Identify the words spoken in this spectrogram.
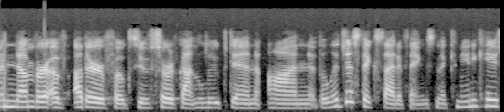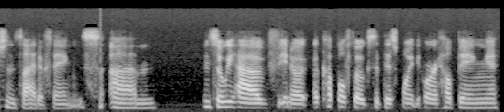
a number of other folks who've sort of gotten looped in on the logistics side of things and the communication side of things. Um, and so we have, you know, a couple folks at this point who are helping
